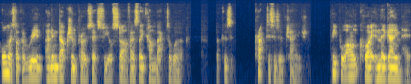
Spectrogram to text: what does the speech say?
almost like a re- an induction process for your staff as they come back to work, because practices have changed. People aren't quite in their game head.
